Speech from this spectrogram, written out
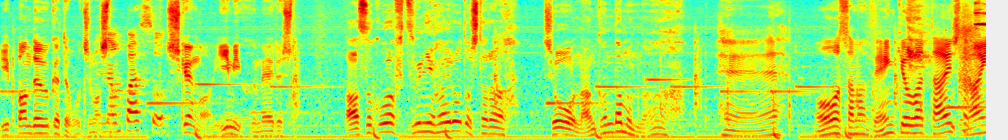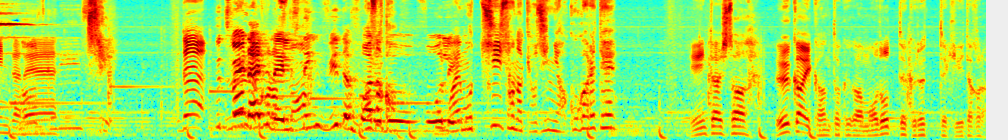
一般で受けて落ちました.試験が意味不明でした。あそこは普通に入ろうとしたら超難関だもんな。へえ王様勉強は大したないんだね verdade, カ né? Eles の têm vida ま fora do お vôlei. 前も小さな巨人に憧れて。引退した鵜飼監督が戻ってくるって聞いたから。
